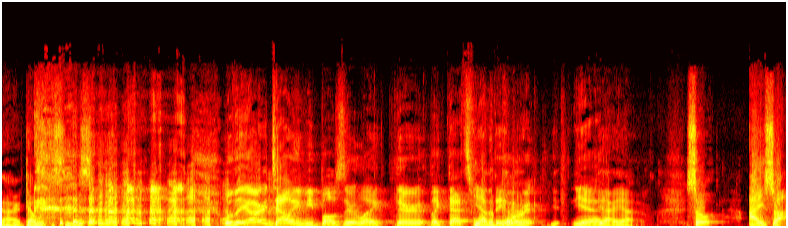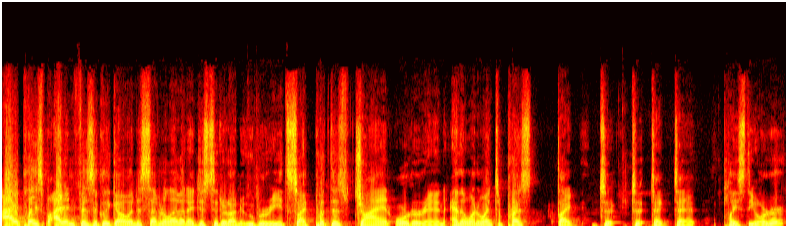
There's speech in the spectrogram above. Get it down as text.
uh, delicacies. Well, they are Italian meatballs. They're like they're like that's Yeah, what the they pork. are. Yeah. yeah, yeah. So I so I placed I didn't physically go into 7-Eleven. I just did it on Uber Eats. So I put this giant order in, and then when I went to press like to to to, to place the order,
